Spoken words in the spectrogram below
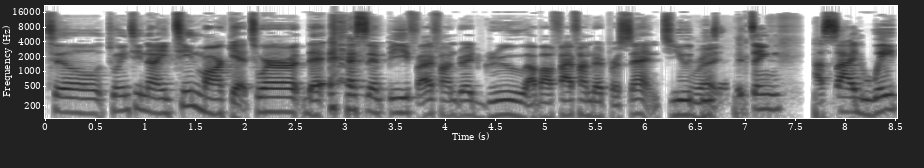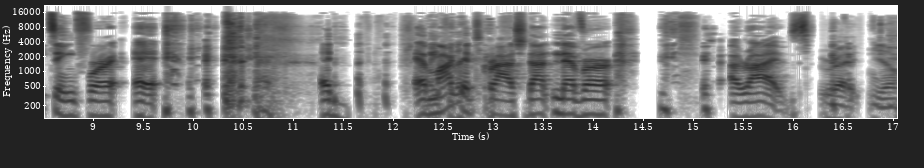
till 2019 market where the S&P 500 grew about 500%? You'd Right. Be sitting aside waiting for a a, a for market that. crash that never arrives. Right. Yeah.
